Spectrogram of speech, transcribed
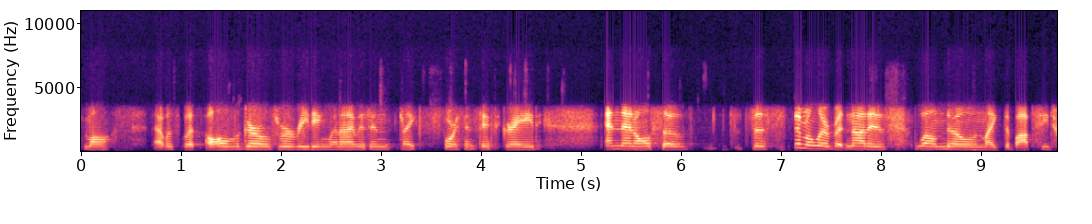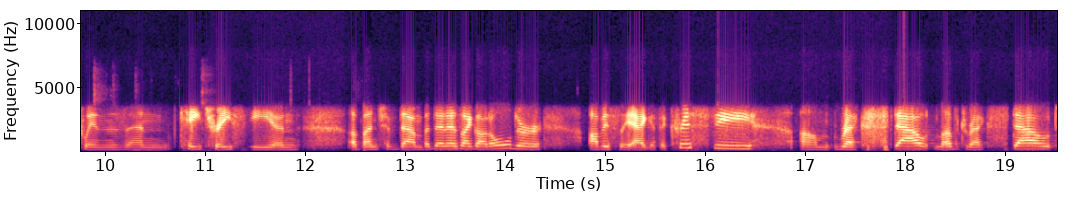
small, that was what all the girls were reading when I was in like fourth and fifth grade, and then also the similar but not as well known like the Bobbsey twins and Kay Tracey and a bunch of them. But then as I got older, obviously Agatha Christie um, Rex Stout, loved Rex Stout.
